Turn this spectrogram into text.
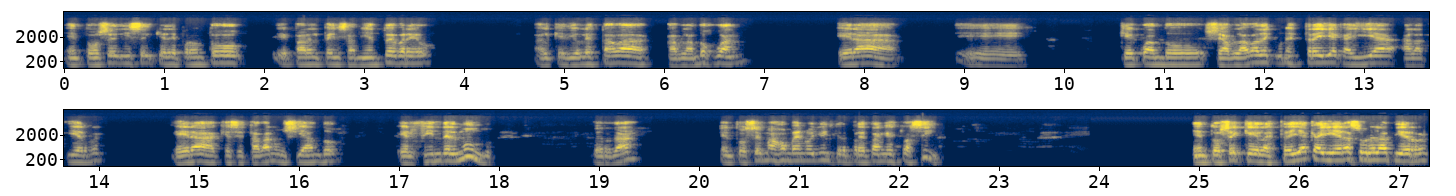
Entonces dicen que de pronto eh, para el pensamiento hebreo al que Dios le estaba hablando Juan era eh, que cuando se hablaba de que una estrella caía a la tierra era que se estaba anunciando el fin del mundo, ¿verdad? Entonces más o menos ellos interpretan esto así. Entonces que la estrella cayera sobre la tierra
